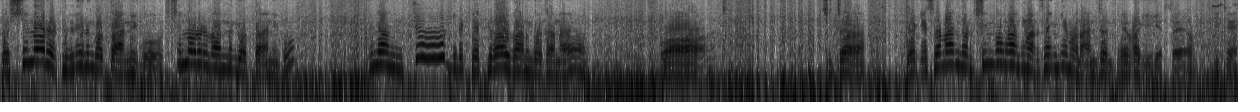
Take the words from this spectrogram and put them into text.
뭐 시내를 들리는 것도 아니고 신호를 받는 것도 아니고 그냥 쭉 이렇게 드라이브 하는 거잖아요. 와 진짜 여기 새만금 신공항만 생기면 완전 대박이겠어요. 이제.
